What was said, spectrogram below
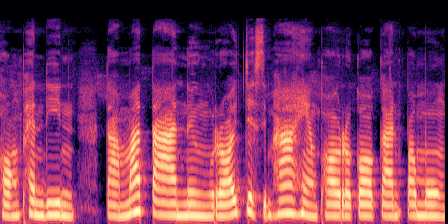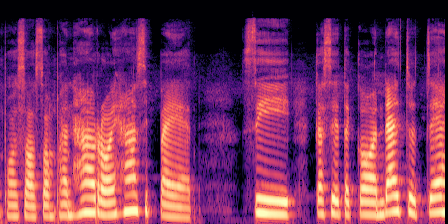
ของแผ่นดิน ตามมาตรา 175 แห่งพรกการประมง พศ 2558 4. เกษตรกรได้จดแจ้ง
